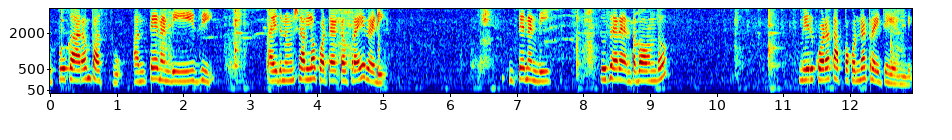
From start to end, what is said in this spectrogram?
ఉప్పు కారం పసుపు. అంతేనండి ఈజీ. ఐదు నిమిషాల్లో పొటాటో ఫ్రై రెడీ. అంతేనండి చూసారా ఎంత బాగుందో? మీరు కూడా తప్పకుండా ట్రై చేయండి.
